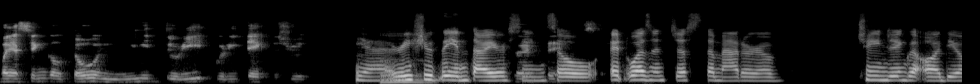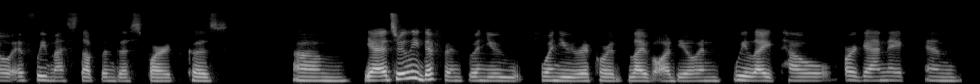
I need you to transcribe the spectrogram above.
by a single tone, we need to re- retake the shoot. yeah Mm. reshoot the entire Entire scene. so it wasn't just a matter of changing the audio if we messed up in this part because um yeah it's really different when you when you record live audio. And we liked how organic and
